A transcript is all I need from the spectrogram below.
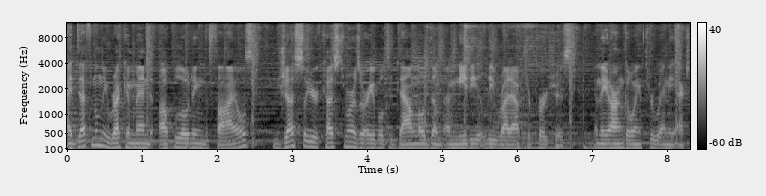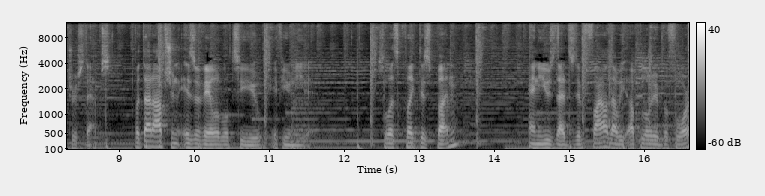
I definitely recommend uploading the files just so your customers are able to download them immediately right after purchase and they aren't going through any extra steps. But that option is available to you if you need it. So let's click this button and use that zip file that we uploaded before.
